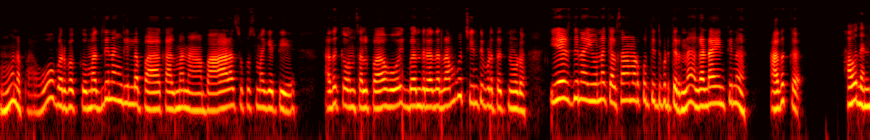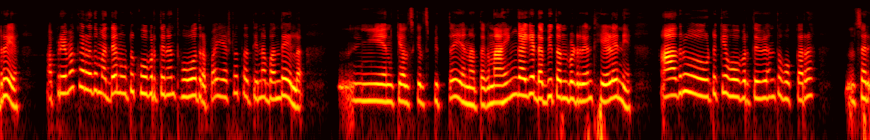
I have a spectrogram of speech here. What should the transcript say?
ಹ್ಞೂನಪ್ಪ ಹೋ ಬರ್ಬೇಕು ಮೊದ್ಲಿನಂಗಿಲ್ಲಪ್ಪ ಕಾಲ್ಮನ ಭಾಳ ಸುಖಸ್ಮಾಗೈತಿ ಅದಕ್ಕೆ ಒಂದು ಸ್ವಲ್ಪ ಹೋಗಿ ಬಂದ್ರೆ ಅಂದ್ರೆ ನಮಗೂ ಚಿಂತೆ ಬಿಡ್ತೈತಿ ನೋಡು. ಎಷ್ಟು ದಿನ ಇವನ್ನ ಕೆಲಸ ಮಾಡ್ಕೊಂತಿದ್ದು ಬಿಡ್ತೀರನ ಗಂಡ ಹೆಂತಿನ ಅದಕ್ಕೆ. ಹೌದನ್ರಿ? ಆ ಪ್ರೇಮಕರ ಅದು ಮಧ್ಯಾಹ್ನ ಊಟಕ್ಕೆ ಹೋಗ್ಬರ್ತೇನೆ ಅಂತ ಹೋದ್ರಪ್ಪ ಎಷ್ಟೊತ್ತಿನ ಬಂದೇ ಇಲ್ಲ. ಏನು ಕೆಲ್ಸ ಕೆಲ್ಸ ಬಿತ್ತ ಏನಾತಾಗ? ನಾ ಹಿಂಗಾಗಿ ಡಬ್ಬಿ ತಂದ್ಬಿಡ್ರಿ ಅಂತ ಹೇಳೇನಿ. ಆದರೂ ಊಟಕ್ಕೆ ಹೋಗ್ಬರ್ತೇವೆ ಅಂತ ಹೋಗ್ತಾರೆ. ಸರಿ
